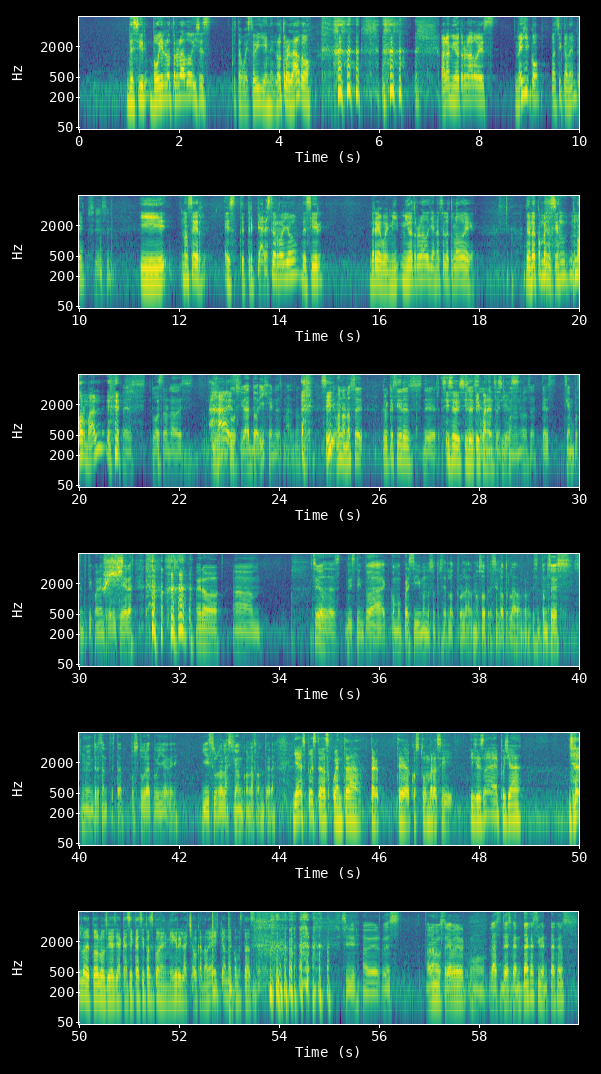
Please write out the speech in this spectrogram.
decir, voy al otro lado y dices, puta, güey, estoy en el otro lado. Ahora mi otro lado es México, básicamente. Sí, sí. Y, no sé, este, tripear este rollo, decir, verga, güey, mi, mi otro lado ya no es el otro lado de, de una conversación normal. Es, tu otro lado es Ajá, tu es- ciudad de origen, es más, ¿no? Sí. Porque, bueno, no sé, creo que sí eres de... Sí, sí, sí, soy de tijuanense, sí de Tijuana, es. ¿no? O sea, eres 100% tijuanense, lo que quieras. Pero, am, sí, o sea, es distinto a cómo percibimos nosotros el otro lado, nosotros el otro lado, ¿no? Entonces, es muy interesante esta postura tuya de... Y su relación con la frontera. Ya después te das cuenta, te, te acostumbras y, y dices, Ay, pues ya, ya es lo de todos los días, ya casi casi pasas con el migre y la choca, ¿no? Hey, ¿qué onda? ¿Cómo estás? Sí, a ver, pues ahora me gustaría ver como las desventajas y ventajas.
